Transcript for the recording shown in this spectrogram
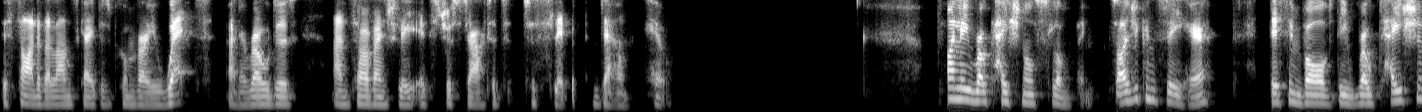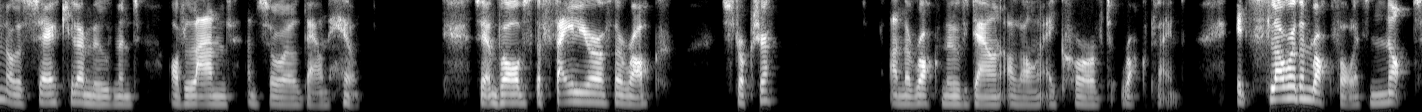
this side of the landscape has become very wet and eroded, and so eventually it's just started to slip downhill. Finally, rotational slumping. So as you can see here, this involves the rotation or the circular movement of land and soil downhill. So it involves the failure of the rock structure and the rock moves down along a curved rock plane. It's slower than rockfall. It's not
